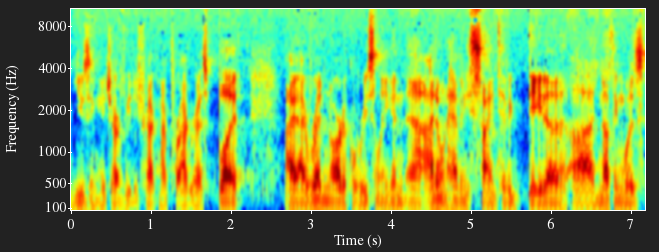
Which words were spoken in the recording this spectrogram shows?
using HRV to track my progress. But I, I read an article recently. Again, uh, I don't have any scientific data. Uh, nothing was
